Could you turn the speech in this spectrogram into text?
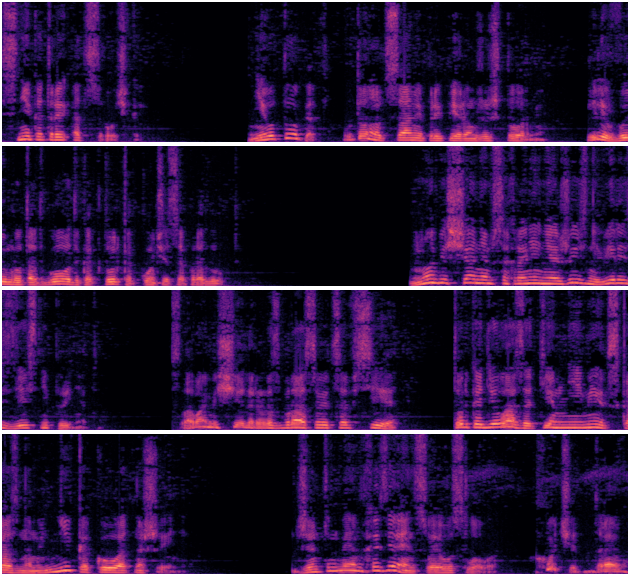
с некоторой отсрочкой. Не утопят, утонут сами при первом же шторме или вымрут от голода, как только кончится продукт. Но обещанием сохранения жизни верить здесь не принято. Словами щедро разбрасываются все, только дела затем не имеют к сказанному никакого отношения. Джентльмен хозяин своего слова. Хочет – дал,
